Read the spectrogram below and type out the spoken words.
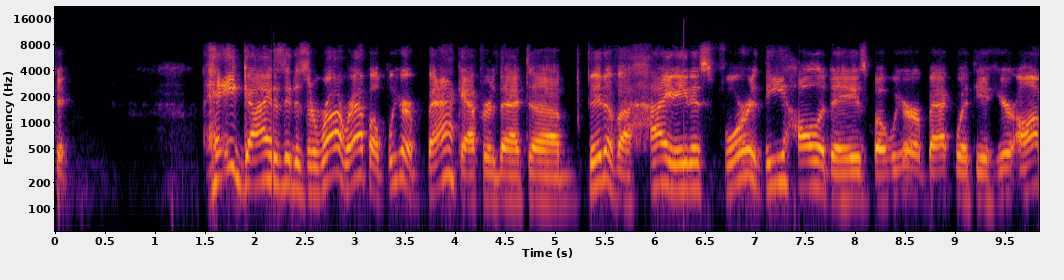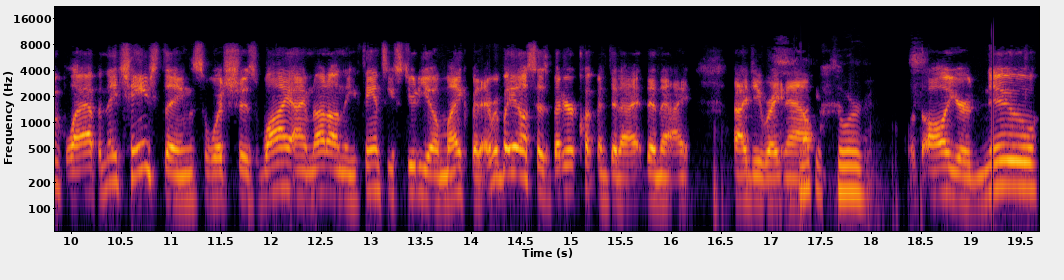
market. Hey guys, it is a Raw wrap up. We are back after that uh, bit of a hiatus for the holidays, but we are back with you here on Blab. And they changed things, which is why I'm not on the fancy studio mic, but everybody else has better equipment than I than I, I do right now. With all your new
